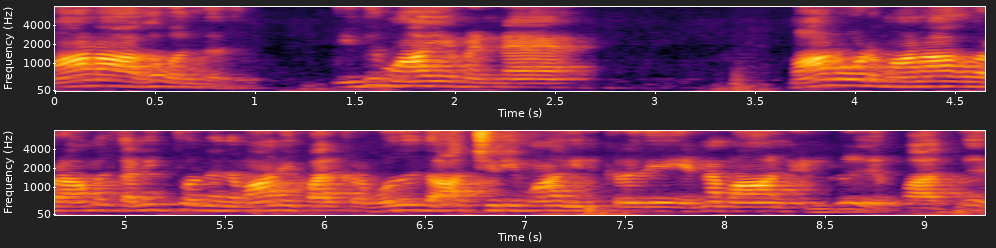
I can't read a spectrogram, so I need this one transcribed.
மானாக வந்தது. இது மாயம் என்ன? மானோடு மானாக வராமல் தனித்து வந்த இந்த மானை பார்க்கிற போது இது ஆச்சரியமாக இருக்கிறதே என்ன மான் என்று பார்த்து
